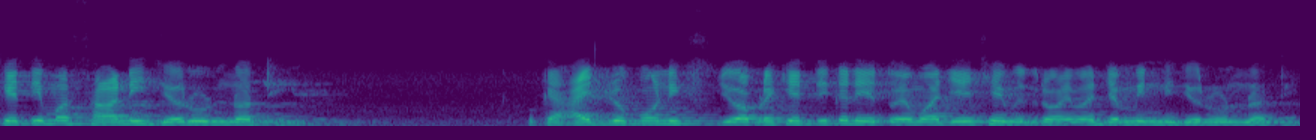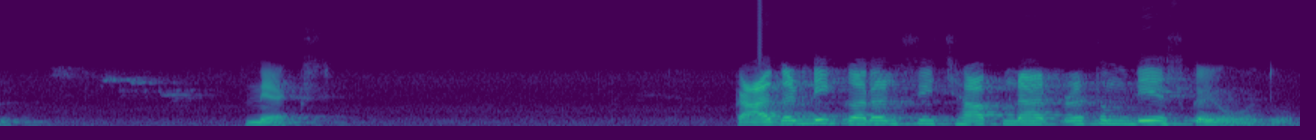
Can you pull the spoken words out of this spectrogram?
ખેતીમાં સાની જરૂર નથી. ઓકે હાઇડ્રોપોનિક્સ જો આપણે ખેતી કરીએ તો એમાં જે છે મિત્રો, એમાં જમીનની જરૂર નથી. નેક્સ્ટ કાગળની કરન્સી છાપનાર પ્રથમ દેશ કયો હતો?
